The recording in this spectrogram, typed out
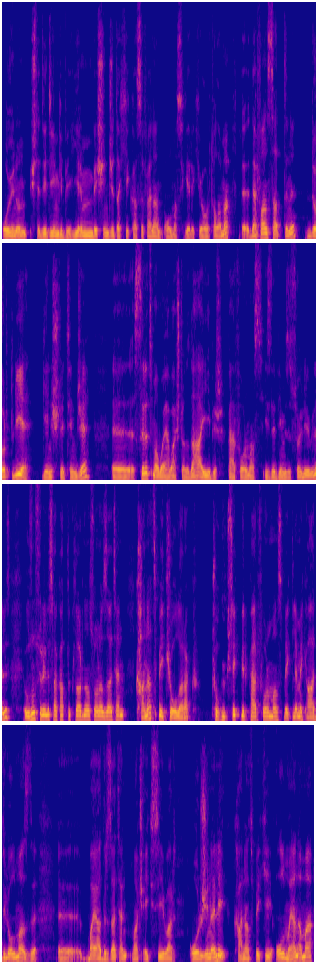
oyunun işte dediğim gibi 25. dakikası falan olması gerekiyor ortalama. E, defans hattını dörtlüye genişletince e, sırıtmamaya başladı. Daha iyi bir performans izlediğimizi söyleyebiliriz. E, uzun süreli sakatlıklardan sonra zaten kanat beki olarak çok yüksek bir performans beklemek adil olmazdı. E, bayağıdır zaten maç eksiği var orijinali kanat beki olmayan ama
